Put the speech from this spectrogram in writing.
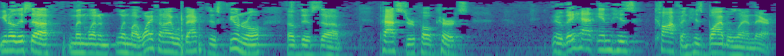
you know this, uh, when, when, when my wife and I were back at this funeral of this, uh, pastor, Paul Kurtz, you know, they had in his coffin his Bible laying there.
